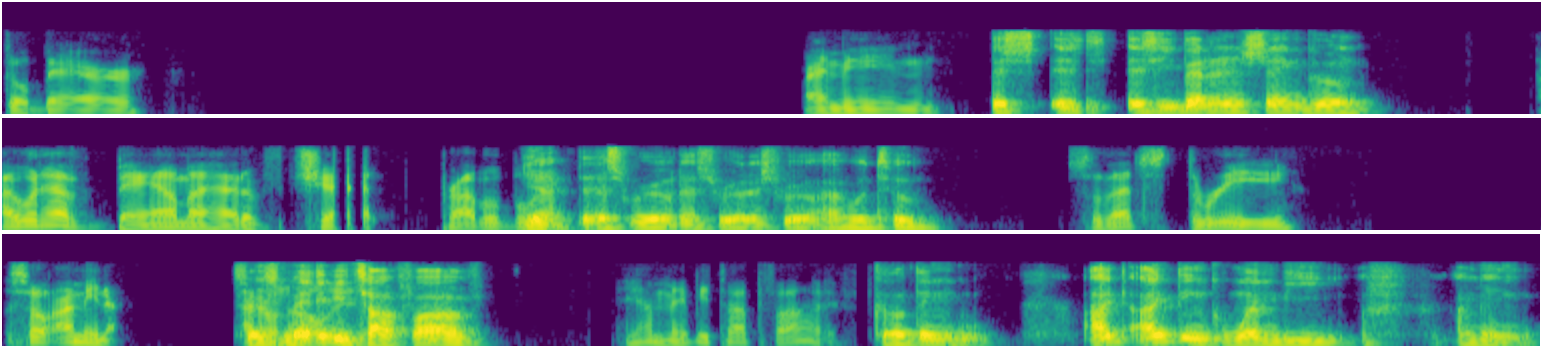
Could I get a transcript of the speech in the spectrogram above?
Gobert. I mean, is is is he better than Sengun? I would have Bam ahead of Chet, probably. Yeah, that's real. That's real. That's real. I would too. So that's three. So I mean, so it's maybe top five. Yeah, maybe top five. Because I think I I think Wemby. I mean,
